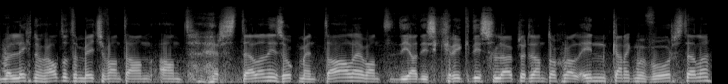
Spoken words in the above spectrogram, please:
wellicht nog altijd een beetje van aan, aan het herstellen is, ook mentaal. Hè, want die, ja, die schrik die sluipt er dan toch wel in, kan ik me voorstellen.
